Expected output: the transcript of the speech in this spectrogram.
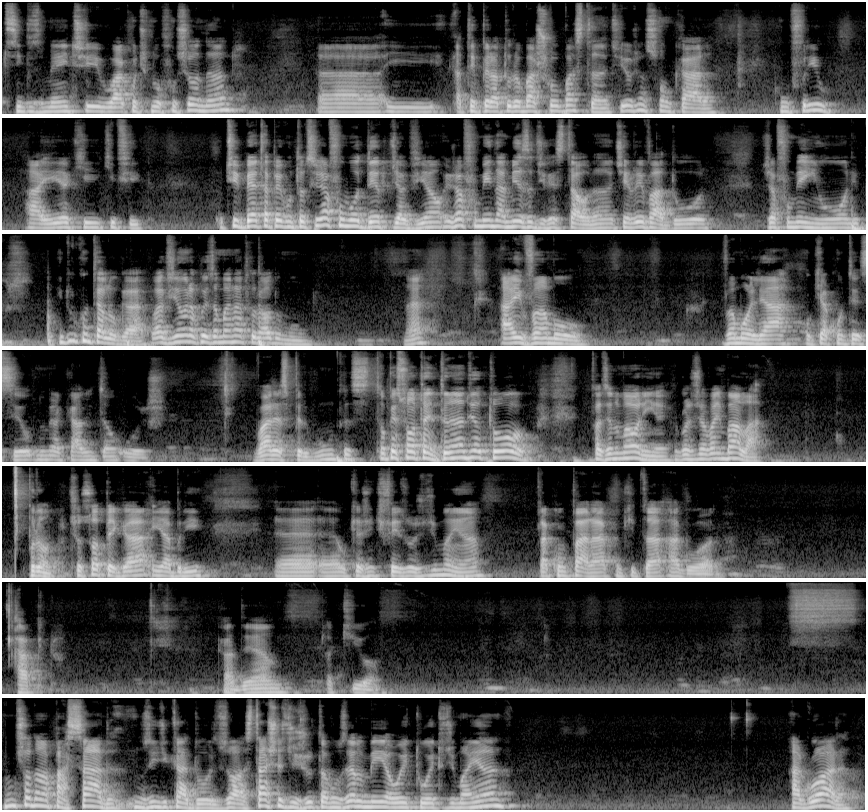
simplesmente o ar continuou funcionando uh, e a temperatura baixou bastante. Eu já sou um cara com frio, aí é que, que fica. O Tibete está perguntando: você já fumou dentro de avião? Eu já fumei na mesa de restaurante, em elevador, já fumei em ônibus em tudo quanto é lugar. O avião era a coisa mais natural do mundo. Né? Aí vamos, vamos olhar o que aconteceu no mercado então hoje. Várias perguntas. Então o pessoal está entrando e eu estou fazendo uma horinha. Agora já vai embalar. Pronto, deixa eu só pegar e abrir é, é, o que a gente fez hoje de manhã para comparar com o que está agora. Rápido. Caderno, aqui ó. Vamos só dar uma passada nos indicadores. Ó, as taxas de juros estavam 0,688 de manhã. Agora,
